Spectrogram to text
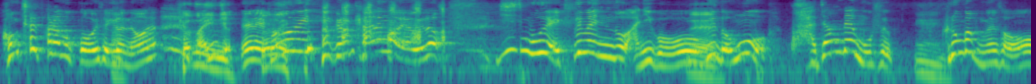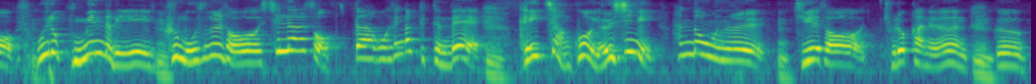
검찰 팔아먹고 해서 이런 어, 네. 변호인이. 완전- 네, 변호인. 변호인이 그렇게 하는 거예요. 그래서 이 뭐 엑스맨도 아니고 네. 그게 너무 과장된 모습 음. 그런 걸 보면서 오히려 국민들이 그 모습을 더 신뢰할 수 없다고 생각할 텐데 음. 개의치 않고 열심히 한동훈을 뒤에서 조력하는 음. 그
